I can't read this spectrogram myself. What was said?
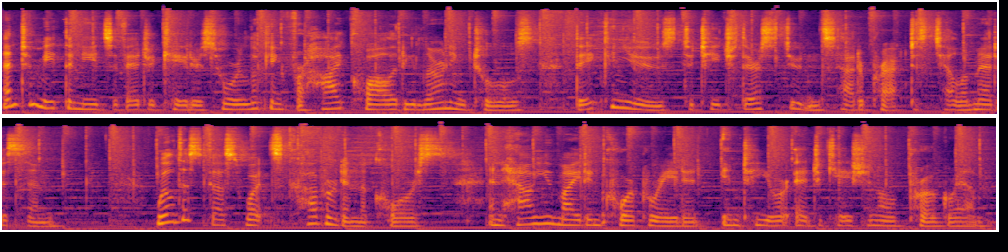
and to meet the needs of educators who are looking for high quality learning tools they can use to teach their students how to practice telemedicine. We'll discuss what's covered in the course and how you might incorporate it into your educational program.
